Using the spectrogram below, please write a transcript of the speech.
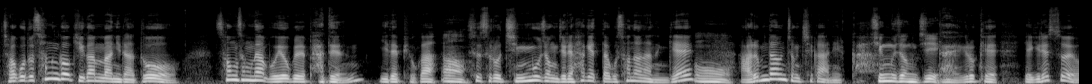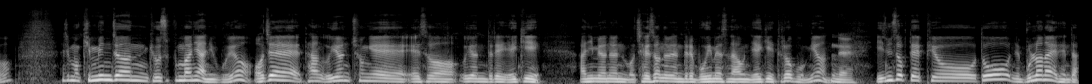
적어도 선거 기간만이라도 성상납 의혹을 받은 이 대표가 어. 스스로 직무정지를 하겠다고 선언하는 게 어. 아름다운 정치가 아닐까. 직무정지. 네, 이렇게 얘기를 했어요. 사실 뭐 김민전 교수뿐만이 아니고요. 어제 당 의원총회에서 의원들의 얘기 아니면은 뭐 재선 의원들의 모임에서 나온 얘기 들어보면 네. 이준석 대표도 물러나야 된다.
